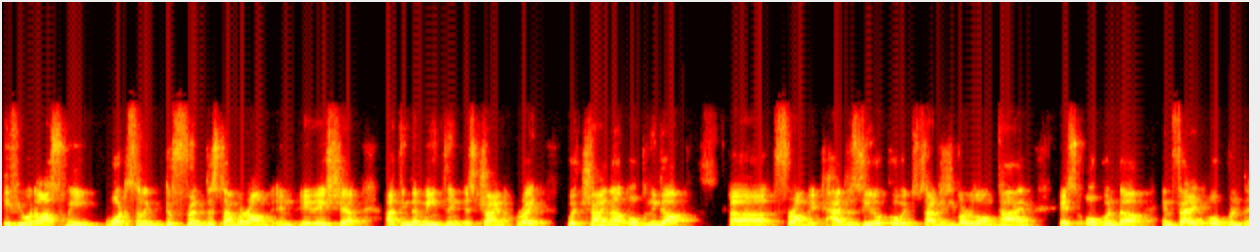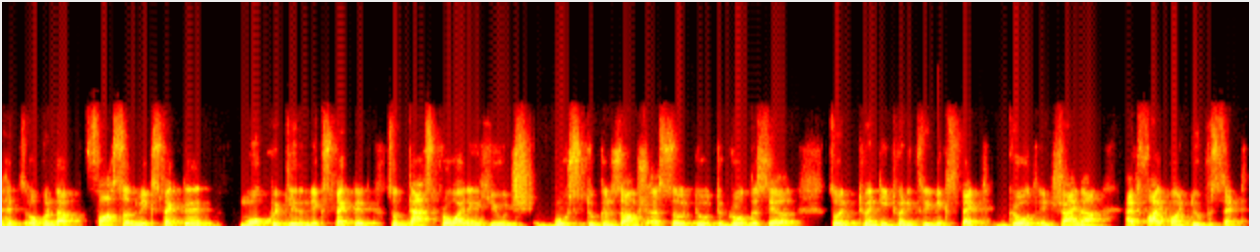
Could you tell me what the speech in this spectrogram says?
if you would ask me what is something different this time around in, in Asia, I think the main thing is China, right? With China opening up uh, from it had a zero COVID strategy for a long time. It's opened up. In fact, it opened it's opened up faster than we expected, more quickly than we expected. So that's providing a huge boost to consumption, uh, so to, to growth this year. So in 2023, we expect growth in China at 5.2 percent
